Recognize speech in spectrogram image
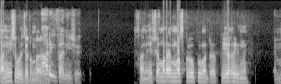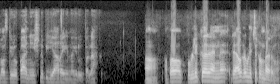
സനീഷ് വിളിച്ചിട്ടുണ്ടായിരുന്നു. സനീഷ്? സനീഷ് നമ്മുടെ എം എസ് ഗ്രൂപ്പ് മറ്റേ പി ആർ ചെയ്യുന്ന. എം എസ് ഗ്രൂപ്പ് അനീഷിന് പി ആർ ചെയ്യുന്ന ഗ്രൂപ്പ് അല്ലേ? ആ അപ്പൊ പുള്ളിക്കാരൻ എന്നെ രാവിലെ വിളിച്ചിട്ടുണ്ടായിരുന്നു.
